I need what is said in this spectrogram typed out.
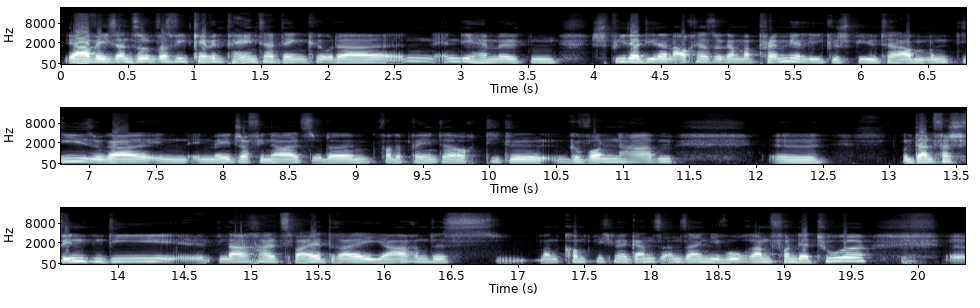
ja, wenn ich an so was wie Kevin Painter denke oder an Andy Hamilton, Spieler, die dann auch ja sogar mal Premier League gespielt haben und die sogar in, in Major Finals oder im Falle Painter auch Titel gewonnen haben, äh, und dann verschwinden die nach halt zwei, drei Jahren des, man kommt nicht mehr ganz an sein Niveau ran von der Tour, äh,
